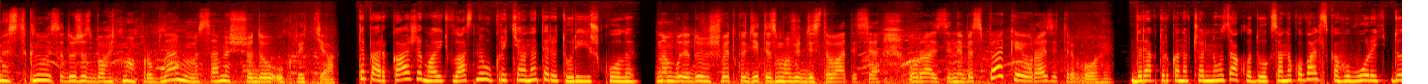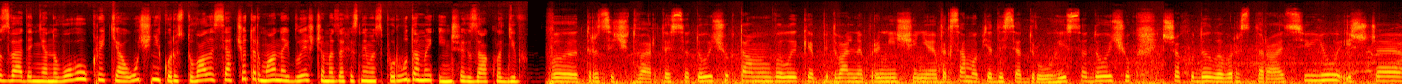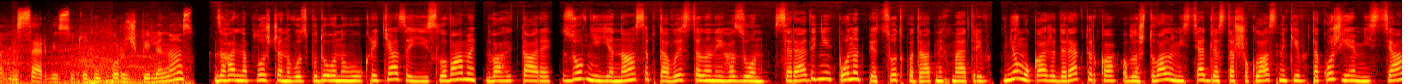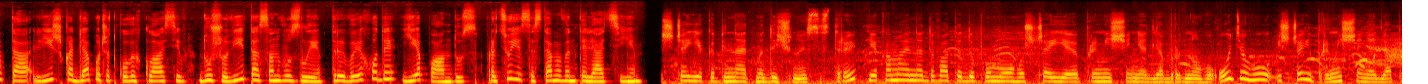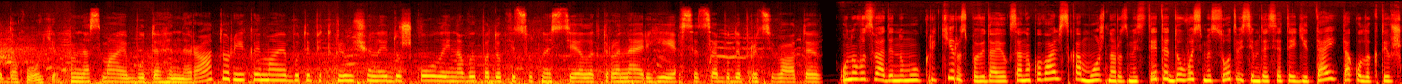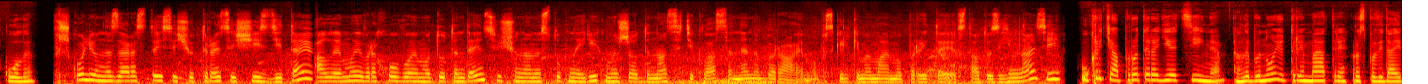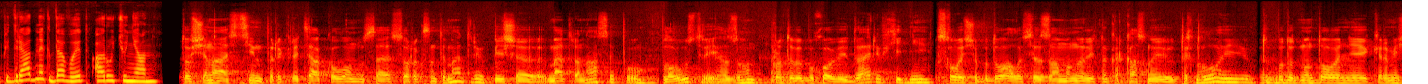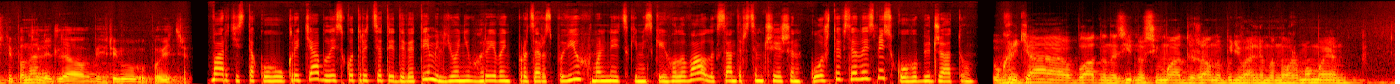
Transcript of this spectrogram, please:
ми стикнулися дуже з багатьма проблемами саме щодо укриття. Тепер каже, мають власне укриття на території школи. Нам буде дуже швидко діти зможуть діставатися у разі небезпеки, у разі тривоги. Директорка навчального закладу Оксана Ковальська говорить, до зведення нового укриття учні користувалися чотирма найближчими захисними спорудами інших закладів. В 34-й садочок там велике підвальне приміщення. Так само 52-й садочок. Ще ходили в ресторацію і ще сервіс тут поруч біля нас. Загальна площа новозбудованого укриття, за її словами, 2 гектари. Зовні є насип та вистелений газон. Всередині понад 500 квадратних метрів. В ньому, каже директорка, облаштували місця для старшокласників. Також є місця та ліжка для початкових класів, душові та санвузли. Три виходи, є пандус. Працює система вентиляції. Ще є кабінет медичної сестри, яка має надавати допомогу. Ще є приміщення для брудного одягу, і ще є приміщення для педагогів. У нас має бути генератор, який має бути підключений до школи і на випадок відсутності електроенергії. Все це буде працювати. У новозведеному укритті, розповідає Оксана Ковальська, можна розмістити до 880 дітей та колектив школи. В школі у нас зараз 1036 дітей, але ми враховуємо ту тенденцію, що на наступний рік ми вже 11 класи не набираємо, оскільки ми маємо перейти в статус гімназії. Укриття протирадіаційне, глибиною 3 метри, розповідає підрядник Давид Арутюнян. Товщина стін перекриття колон усе 40 см, більше метра насипу, благоустрій, газон, противибухові двері вхідні. Сховище будувалося за монолітно-каркасною технологією. Тут будуть монтовані керамічні панелі для обігріву повітря. Вартість такого укриття близько 39 мільйонів гривень. Про це розповів Хмельницький міський голова Олександр Семчишин. Кошти взяли з міського бюджету. Укриття обладнане згідно всіма державно-будівельними нормами.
